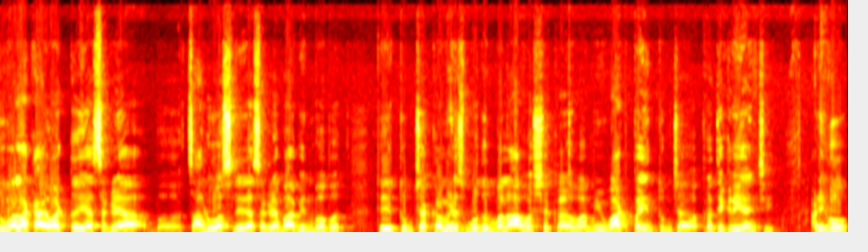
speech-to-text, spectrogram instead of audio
तुम्हाला काय वाटतं या सगळ्या ब- चालू असलेल्या सगळ्या बाबींबाबत? ते तुमच्या कमेंट्समधून मला अवश्य कळवा. मी वाट पाहीन तुमच्या प्रतिक्रियांची. आणि हो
